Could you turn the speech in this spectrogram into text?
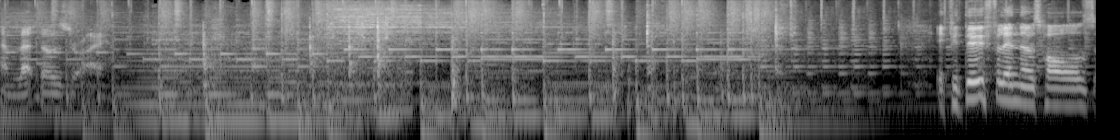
and let those dry. If you do fill in those holes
